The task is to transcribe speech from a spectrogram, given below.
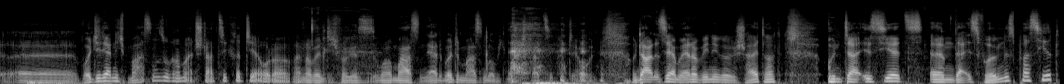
äh, wollte der nicht Maaßen sogar mal als Staatssekretär oder Rainer Wendt, ich vergesse es immer, Maaßen, ja, der wollte Maaßen, glaube ich, mal als Staatssekretär holen. Und da ist er mehr oder weniger gescheitert. Und da ist jetzt, ähm, da ist Folgendes passiert.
